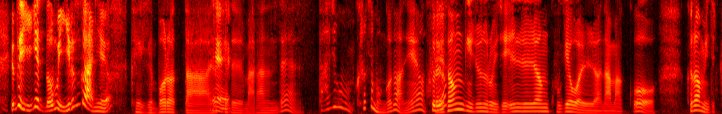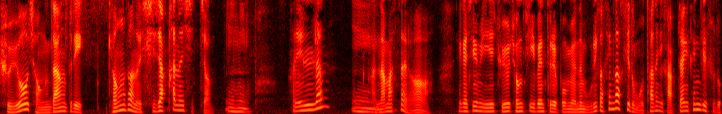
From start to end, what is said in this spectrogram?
근데 이게 너무 이른 거 아니에요? 그 이게 멀었다 네. 이렇게들 말하는데 따지고 보면 그렇게 먼건 아니에요. 그래요? 대선 기준으로 이제 1년 9개월여 남았고 그럼 이제 주요 정당들이 경선을 시작하는 시점 음, 한 1년 음. 안 남았어요. 그러니까 지금 이 주요 정치 이벤트를 보면은 우리가 생각지도 못하는 게 갑자기 생길 수도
